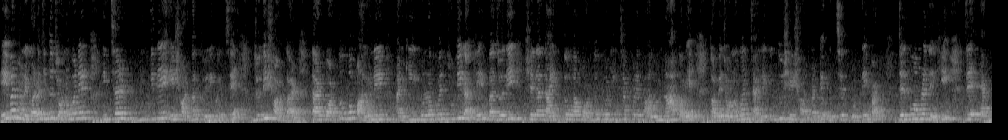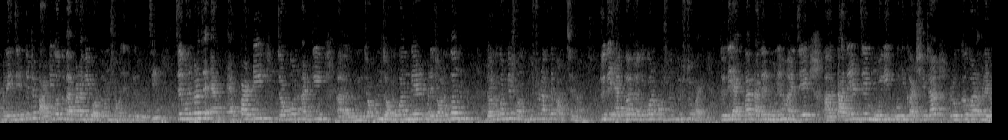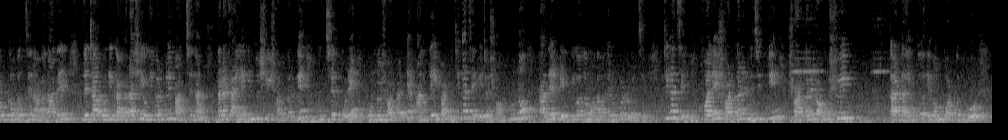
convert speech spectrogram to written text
এইবার মনে করো যেহেতু জনগণের ইচ্ছার ভিত্তিতে এই সরকার তৈরি হয়েছে, যদি সরকার তার কর্তব্য পালনে আর কি কোনো রকমের ত্রুটি রাখে বা যদি সে তার দায়িত্ব বা কর্তব্য ঠিকঠাক করে পালন না করে, তবে জনগণ চাইলে কিন্তু সেই সরকারকে উচ্ছেদ করতেই পারে। যেরকম আমরা দেখি যে এক মানে যেহেতু একটা পার্টিগত ব্যাপার আমি বর্তমান সমাজে তুলে ধরছি, যে মনে করো যে এক এক পার্টি যখন কি যখন জনগণদের মানে জনগণ, জনগণকে সন্তুষ্ট রাখতে পারছে না। যদি একবার জনগণ অসন্তুষ্ট হয়, যদি একবার তাদের মনে হয় যে তাদের যে মৌলিক অধিকার, সেটা রক্ষা করা মানে রক্ষা হচ্ছে না বা তাদের যেটা অধিকার, তারা সেই অধিকারগুলি পাচ্ছে না। তারা চাইলে কিন্তু সেই সরকারকে উচ্ছেদ করে অন্য সরকারকে আনতেই পারে, ঠিক আছে? এটা সম্পূর্ণ তাদের ব্যক্তিগত মতামতের উপর রয়েছে, ঠিক আছে? ফলে সরকারের উচিত কি? সরকারের অবশ্যই তার দায়িত্ব এবং কর্তব্য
